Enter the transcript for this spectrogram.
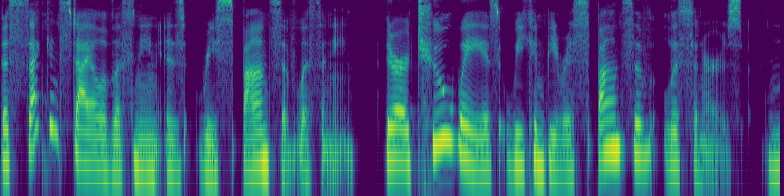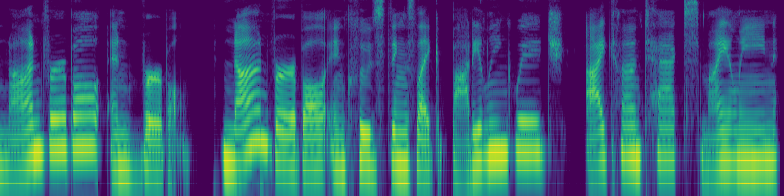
The second style of listening is responsive listening. There are two ways we can be responsive listeners nonverbal and verbal. Nonverbal includes things like body language, eye contact, smiling,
